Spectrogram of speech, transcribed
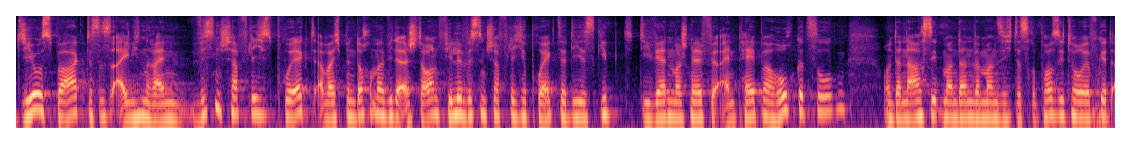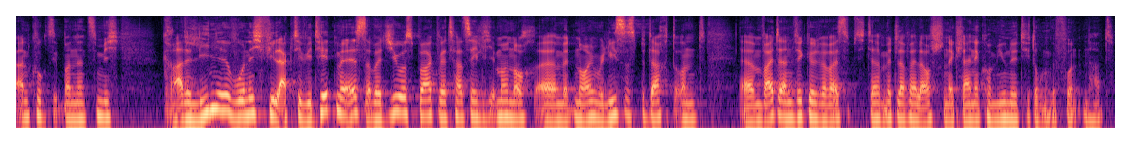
Geospark, das ist eigentlich ein rein wissenschaftliches Projekt, aber ich bin doch immer wieder erstaunt, viele wissenschaftliche Projekte, die es gibt, die werden mal schnell für ein Paper hochgezogen und danach sieht man dann, wenn man sich das Repository auf Git anguckt, sieht man eine ziemlich gerade Linie, wo nicht viel Aktivität mehr ist, aber Geospark wird tatsächlich immer noch äh, mit neuen Releases bedacht und äh, weiterentwickelt. Wer weiß, ob sich da mittlerweile auch schon eine kleine Community drum gefunden hat.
